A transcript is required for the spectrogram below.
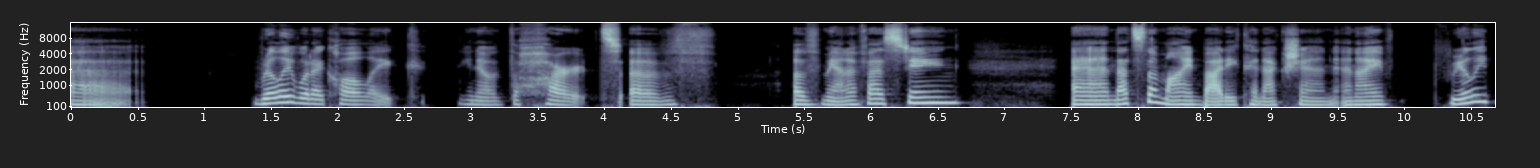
uh, really what I call like you know, the heart of of manifesting. And that's the mind body connection. And I've really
